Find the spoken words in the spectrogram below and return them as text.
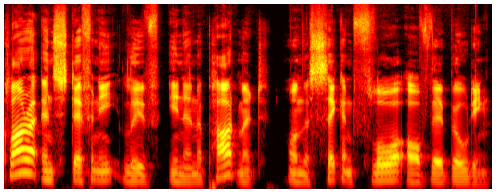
Clara and Stephanie live in an apartment on the second floor of their building.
